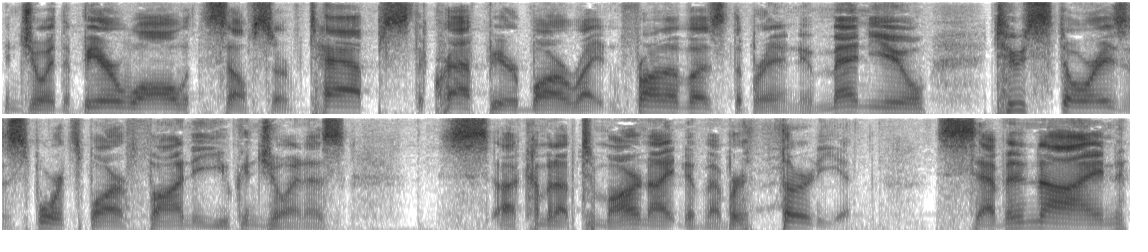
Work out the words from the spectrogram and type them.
enjoy the beer wall with the self serve taps, the craft beer bar right in front of us, the brand new menu, two stories, a sports bar fun. You can join us uh, coming up tomorrow night, November 30th, 7 to 9.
